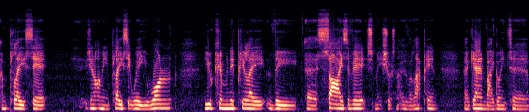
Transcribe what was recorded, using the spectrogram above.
and place it you know what I mean? Place it where you want. You can manipulate the uh, size of it just make sure it's not overlapping. Again by going to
